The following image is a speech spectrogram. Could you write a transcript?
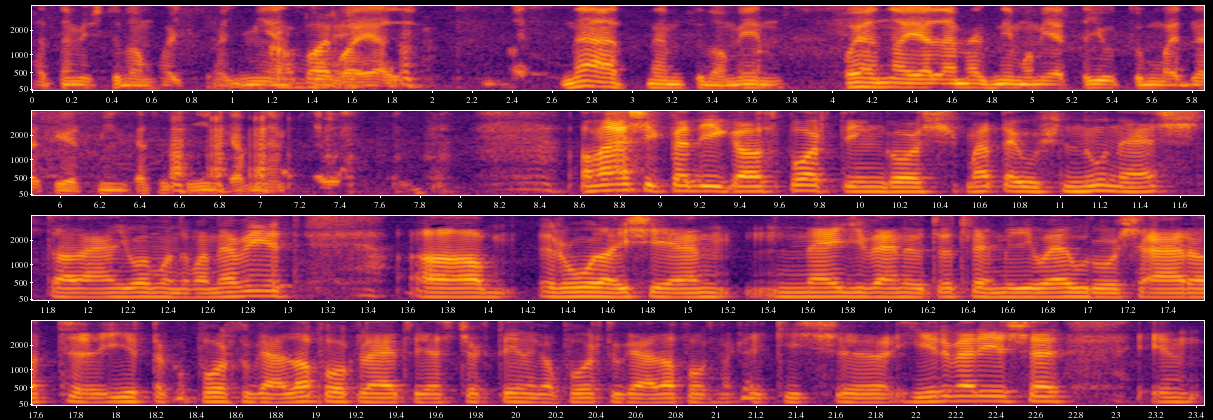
hát nem is tudom, hogy, hogy milyen szóval jellem. Ne, hát nem tudom, én olyannal jellemezném, amiért a YouTube majd letilt minket, úgyhogy inkább nem. A másik pedig a sportingos Mateus Nunes, talán jól mondom a nevét, a, róla is ilyen 45-50 millió eurós árat írtak a portugál lapok, lehet, hogy ez csak tényleg a portugál lapoknak egy kis hírverése. Én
